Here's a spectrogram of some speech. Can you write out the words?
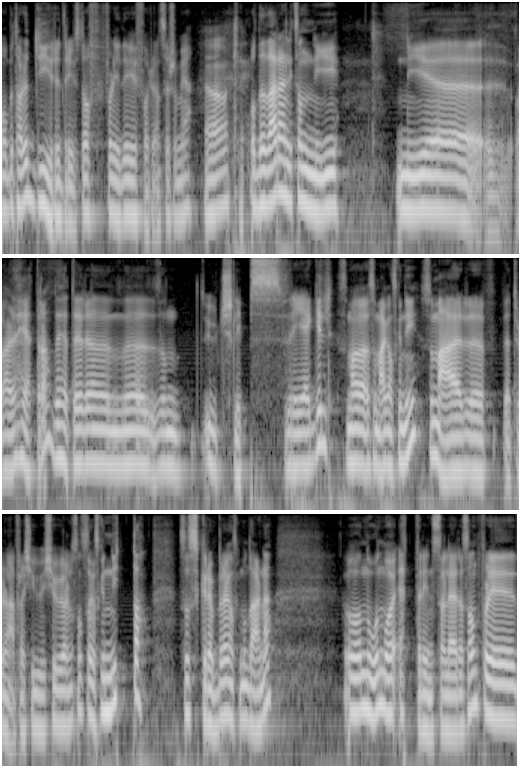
må betale dyre drivstoff fordi de forurenser så mye. Ja, okay. Og det der er en litt sånn ny Ny eh, Hva er det heter, da? Det heter en eh, sånn utslippsregel som er, som er ganske ny. Som er eh, Jeg tror den er fra 2020 eller noe sånt, så det er ganske nytt. da Så skrubber er ganske moderne. Og noen må jo etterinstallere sånn, fordi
